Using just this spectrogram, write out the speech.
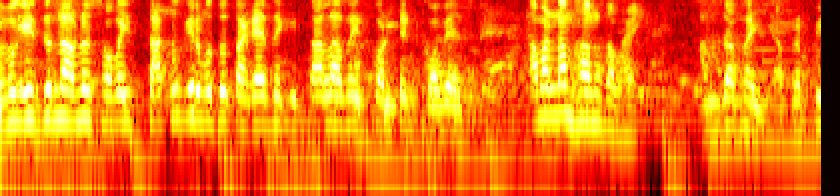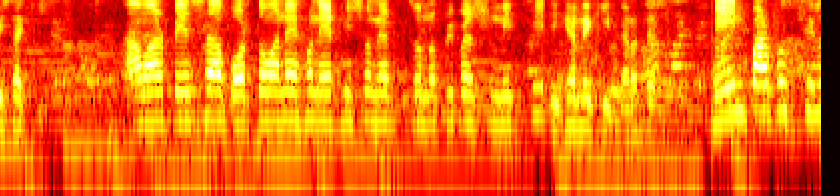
এবং এই জন্য আমরা সবাই চাতকের মতো তাকায় থাকি তালা ভাই কন্টেন্ট কবে আসবে? আমার নাম হামজা ভাই। হামজা ভাই আপনার পেশা কি? আমার পেশা বর্তমানে এখন অ্যাডমিশনের জন্য প্রিপারেশন নিচ্ছি। এখানে কি বেড়াতে আসছে মেইন পারপোজ ছিল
